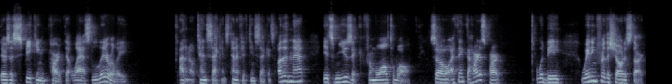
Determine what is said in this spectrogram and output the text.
there's a speaking part that lasts literally i don't know 10 seconds 10 or 15 seconds other than that it's music from wall to wall so i think the hardest part would be waiting for the show to start.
